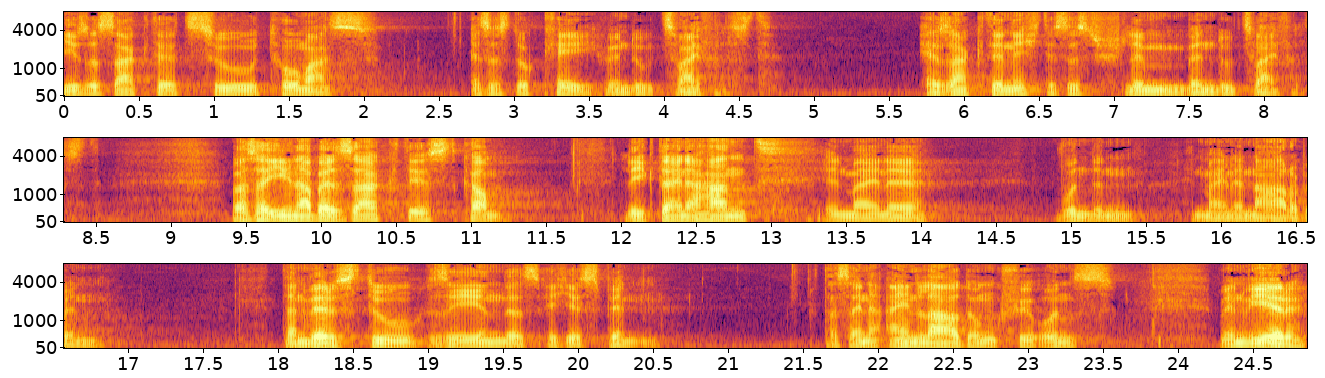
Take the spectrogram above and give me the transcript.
Jesus sagte zu Thomas, es ist okay, wenn du zweifelst. Er sagte nicht, es ist schlimm, wenn du zweifelst. Was er ihm aber sagte, ist, komm, leg deine Hand in meine Wunden in meine Narben, dann wirst du sehen, dass ich es bin. Das ist eine Einladung für uns, wenn wir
